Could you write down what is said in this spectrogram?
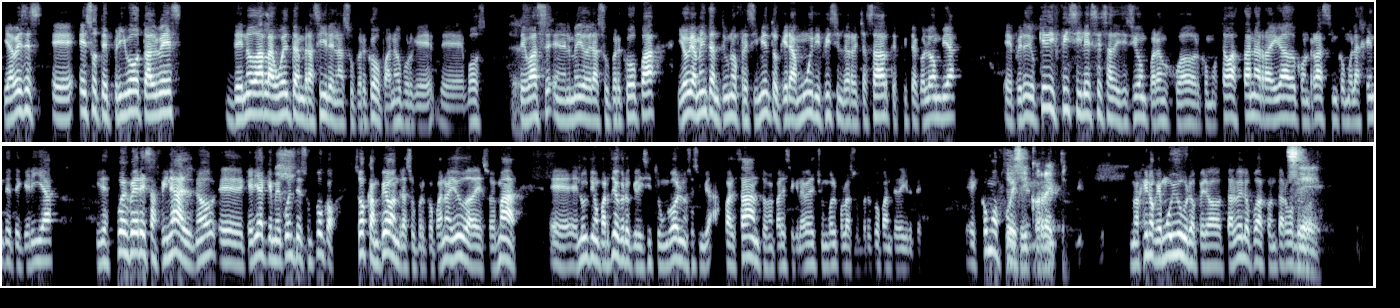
Y a veces eh, eso te privó tal vez de no dar la vuelta en Brasil en la Supercopa, ¿no? Porque eh, vos te vas en el medio de la Supercopa y obviamente ante un ofrecimiento que era muy difícil de rechazar, te fuiste a Colombia, eh, pero digo, qué difícil es esa decisión para un jugador, como estabas tan arraigado con Racing, como la gente te quería, y después ver esa final, ¿no? quería que me cuentes un poco, sos campeón de la Supercopa, no hay duda de eso, es más, el último partido creo que le hiciste un gol, no sé si fue al Santos, me parece que le habías hecho un gol por la Supercopa antes de irte. Eh, ¿Cómo fue? Sí, correcto. Imagino que muy duro, pero tal vez lo puedas contar vos. Sí.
